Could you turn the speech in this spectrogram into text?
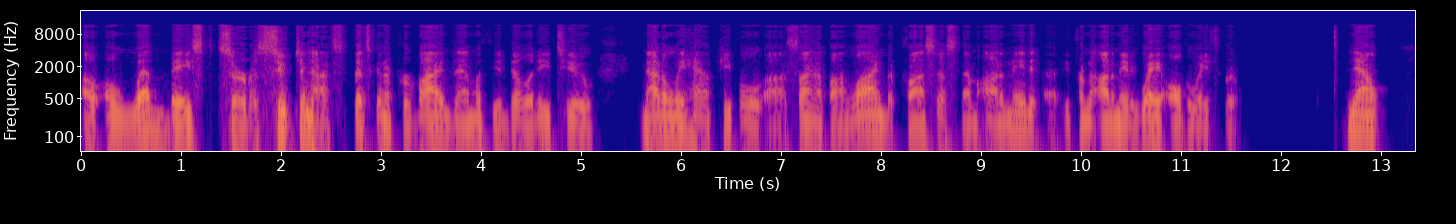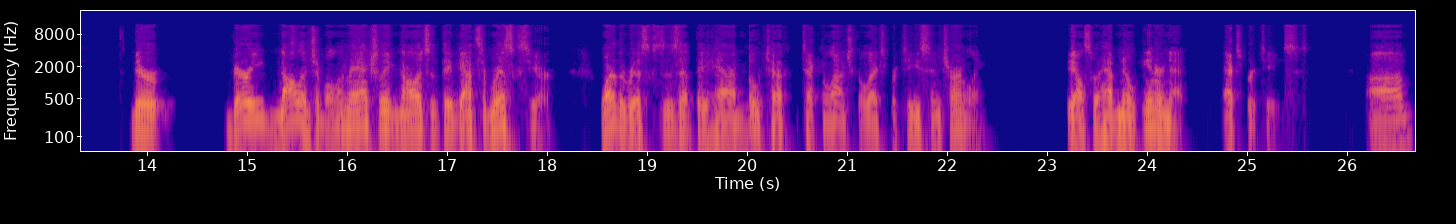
a, a web-based service, soup to nuts, that's going to provide them with the ability to not only have people uh, sign up online, but process them automated uh, from the automated way all the way through. Now, they're very knowledgeable, and they actually acknowledge that they've got some risks here. One of the risks is that they have no te technological expertise internally. They also have no internet expertise. Um,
